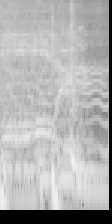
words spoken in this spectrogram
mentira.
